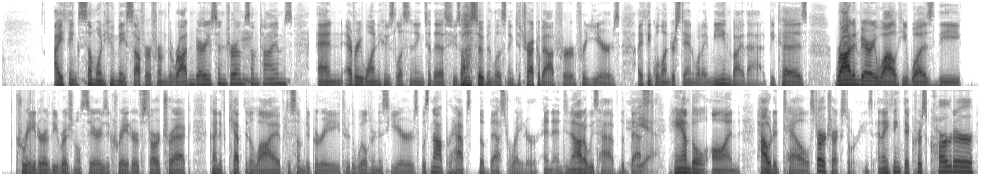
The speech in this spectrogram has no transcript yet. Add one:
i think someone who may suffer from the roddenberry syndrome hmm. sometimes. And everyone who's listening to this who's also been listening to trek about for for years i think will understand what i mean by that. Because roddenberry while he was the creator of the original series, the creator of Star Trek, kind of kept it alive to some degree through the wilderness years, was not perhaps the best writer and, and did not always have the best Yeah. handle on how to tell Star Trek stories. And I think that Chris Carter,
